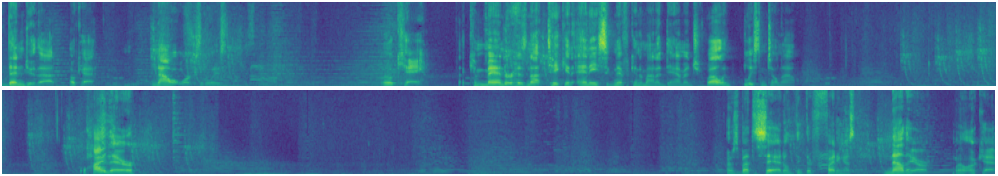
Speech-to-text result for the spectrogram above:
then do that. Okay. Now it works at least. Okay. That commander has not taken any significant amount of damage. Well, at least until now. Well, hi there. I was about to say, I don't think they're fighting us. Now they are. Well, okay.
